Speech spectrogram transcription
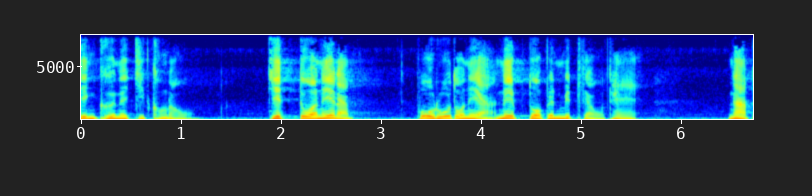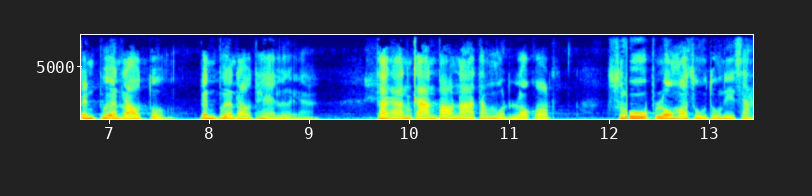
ริง ๆ คือในจิตของเรา จิตตัวนี้น่ะ ผู้รู้ตัวนี้นี่ตัวเป็นมิตรเราแท้นะเป็นเพื่อนเราตัวเป็นเพื่อนเราแท้เลยนะทางนั้นการภาวนาทั้งหมดเราก็สรูปลงมาสู่ตรงนี้ซะ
